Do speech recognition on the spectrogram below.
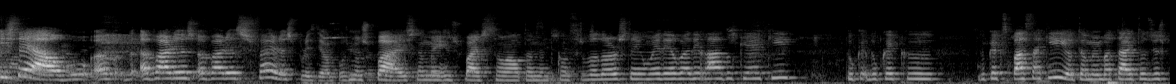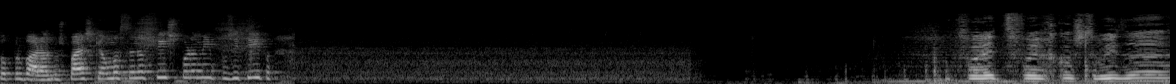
Isto é alvo a, a várias, a várias esferas, por exemplo, os meus pais, também os pais que são altamente conservadores, têm uma ideia bem errada do que é aqui, do que, do, que é que, do que é que se passa aqui. Eu também batalho todos os dias para provar aos meus pais que é uma cena fixe para mim, positiva. Foi, foi reconstruída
